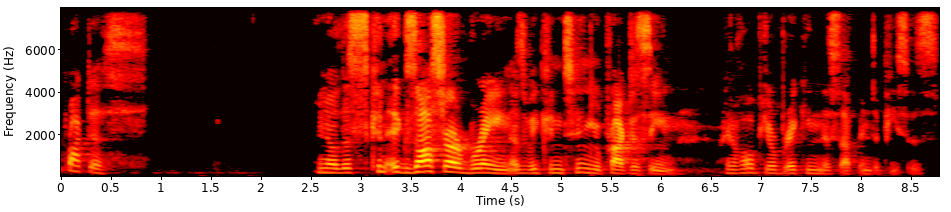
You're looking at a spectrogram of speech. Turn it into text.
practice. You know, this can exhaust our brain as we continue practicing. I hope you're breaking this up into pieces.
